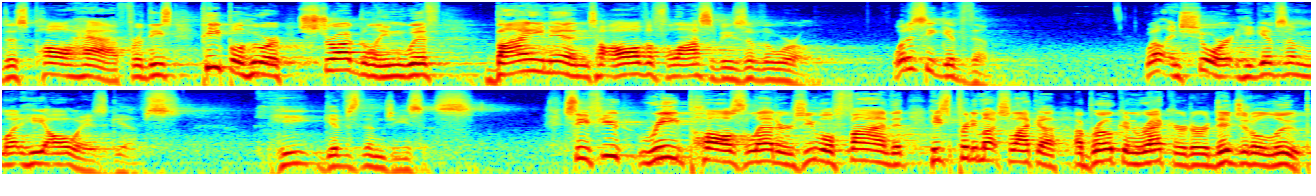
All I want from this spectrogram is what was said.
does Paul have for these people who are struggling with buying into all the philosophies of the world? What does he give them? Well, in short, he gives them what he always gives he gives them Jesus. See, if you read Paul's letters, you will find that he's pretty much like a, a, broken record or a digital loop.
